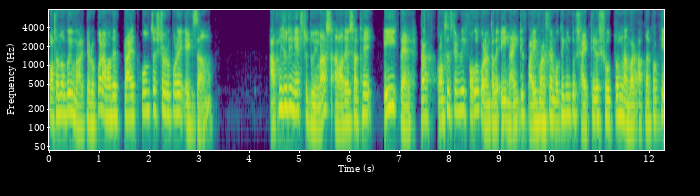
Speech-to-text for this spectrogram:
পঁচানব্বই মার্কের উপর আমাদের প্রায় পঞ্চাশটার উপরে এক্সাম আপনি যদি নেক্সট দুই মাস আমাদের সাথে এই প্ল্যানটা কনসিস্টেন্টলি ফলো করেন, তবে এই নাইনটি ফাইভ মার্কসের মধ্যে কিন্তু ষাট থেকে সত্তর নাম্বার আপনার পক্ষে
